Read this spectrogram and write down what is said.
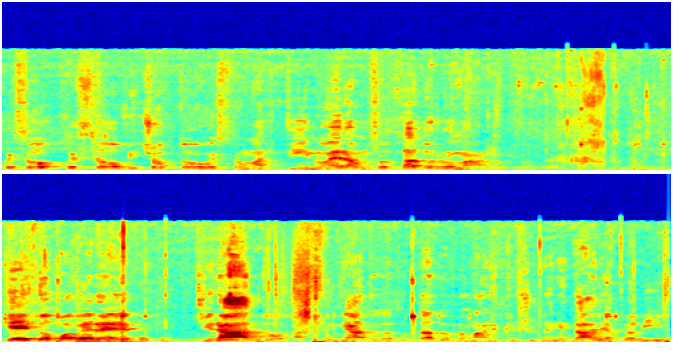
questo, questo picciotto, questo Martino, era un soldato romano che dopo aver girato, assegnato da soldato romano e cresciuto in Italia a Pavia,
